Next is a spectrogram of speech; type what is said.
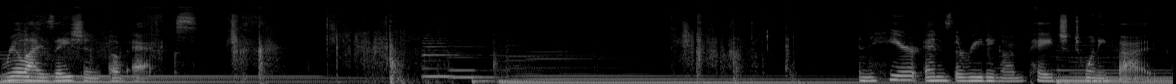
realization of acts. And here ends the reading on page 25.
